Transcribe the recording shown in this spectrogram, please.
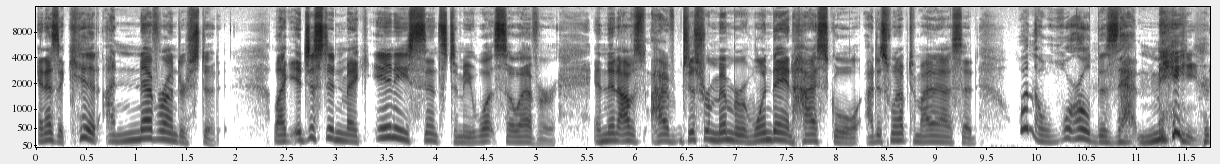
And as a kid, I never understood it. Like it just didn't make any sense to me whatsoever. And then I was I just remember one day in high school, I just went up to my dad and I said, "What in the world does that mean?"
